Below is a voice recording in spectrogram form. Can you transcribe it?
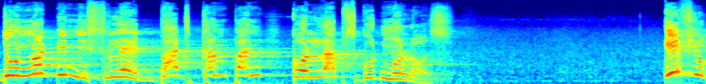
Do not be misled. Bad company collapse good morals. If you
